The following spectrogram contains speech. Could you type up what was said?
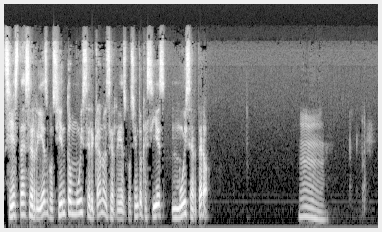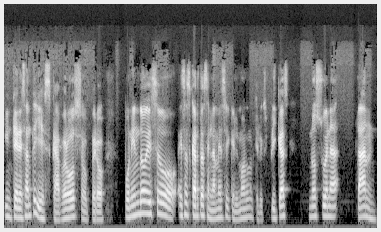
sí está ese riesgo. Siento muy cercano ese riesgo. Siento que sí es muy certero. Mm. Interesante y escabroso, pero poniendo eso, esas cartas en la mesa y que el modo en que lo explicas no suena tan,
